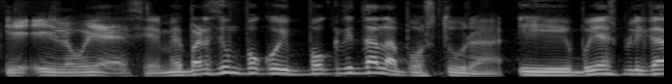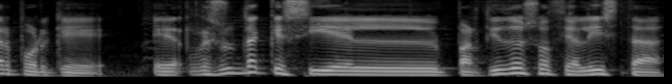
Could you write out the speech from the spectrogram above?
Y, y lo voy a decir, me parece un poco hipócrita la postura. Y voy a explicar por qué. Eh, resulta que si el Partido Socialista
